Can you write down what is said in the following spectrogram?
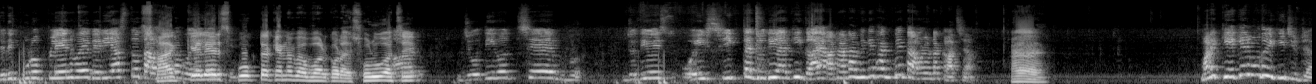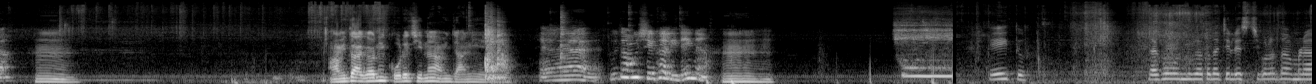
যদি পুরো প্লেন হয়ে বেরিয়ে আসতো তাহলে সাইকেলের। স্পোকটা কেন ব্যবহার করা হয়? সরু আছে। যদি হচ্ছে যদি ওই ওই শিকটা যদি আর কি গায়ে আঠা আঠা মেখে থাকবে তাহলে ওটা কাঁচা। হ্যাঁ। মানে কেকের মতোই কিছুটা। হুম। আমি তো আগে অনেক করেছি না আমি জানি। হ্যাঁ তুই তো আমাকে শেখালি তাই না? এই তো দেখো বন্ধুরা কোথায় চলে এসেছি বলো তো আমরা?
